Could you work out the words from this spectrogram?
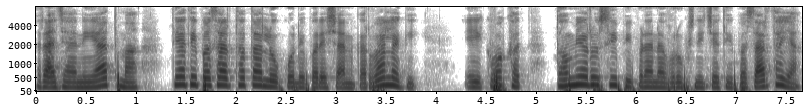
રાજાની આત્મા ત્યાંથી પસાર થતા લોકોને પરેશાન કરવા લાગી. એક વખત ધૌમ્ય ઋષિ પીપળાના વૃક્ષ નીચેથી પસાર થયા.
